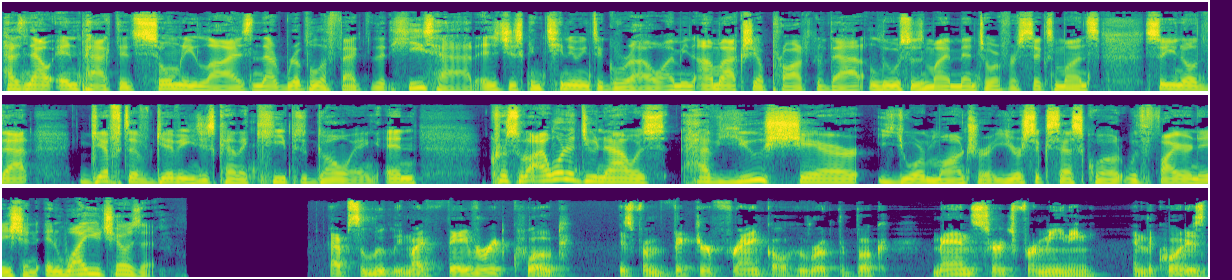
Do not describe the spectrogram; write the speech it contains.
has now impacted so many lives and that ripple effect that he's had is just continuing to grow. I mean, I'm actually a product of that. Lewis was my mentor for six months. So, you know, that gift of giving just kind of keeps going. And, Chris, what I want to do now is have you share your mantra, your success quote with Fire Nation and why you chose it. Absolutely. My favorite quote is from Viktor Frankl, who wrote the book Man's Search for Meaning. And the quote is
